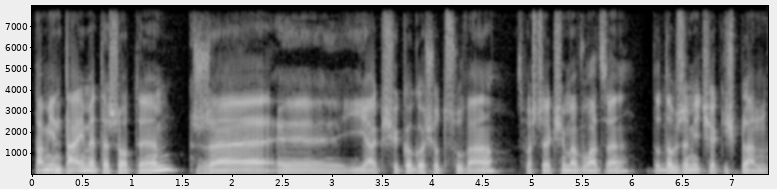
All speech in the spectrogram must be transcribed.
Pamiętajmy też o tym, że jak się kogoś odsuwa, zwłaszcza jak się ma władzę, to dobrze mieć jakiś plan,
